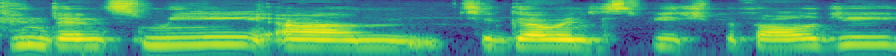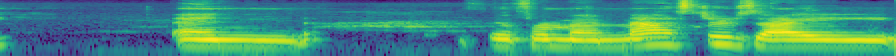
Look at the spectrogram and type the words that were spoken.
convinced me um, to go into speech pathology. And so for my master's, I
